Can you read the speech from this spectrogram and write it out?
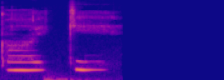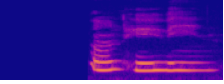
Kaikki on hyvin.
